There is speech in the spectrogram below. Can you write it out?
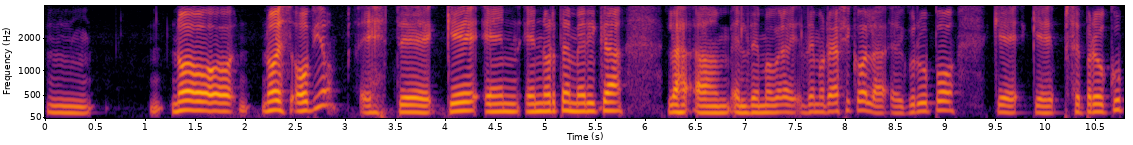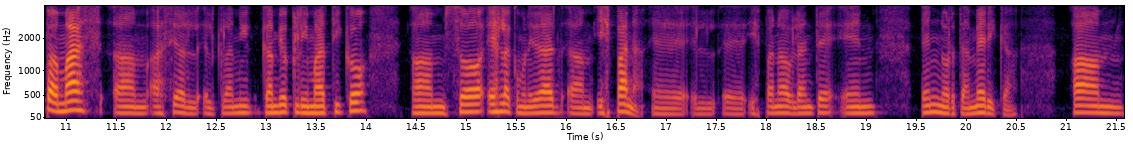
mm, no, no es obvio este, que en, en Norteamérica la- am, el, demográfico, la- el grupo que, que se preocupa más am, hacia el, el cambio climático am, so- es la comunidad am, hispana, eh, el eh, hispanohablante en, en Norteamérica. Am,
